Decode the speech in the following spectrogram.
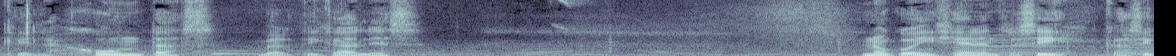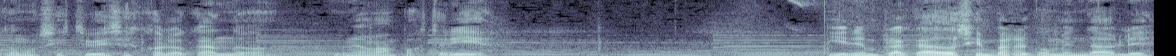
que las juntas verticales no coinciden entre sí, casi como si estuvieses colocando una mampostería. Y el emplacado siempre es recomendable,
